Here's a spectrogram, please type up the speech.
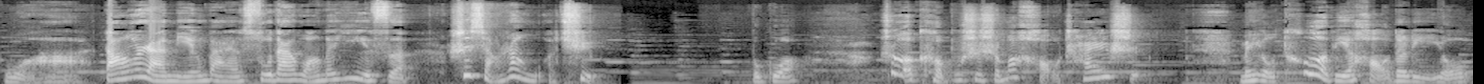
我当然明白苏丹王的意思是想让我去。不过，这可不是什么好差事，没有特别好的理由，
